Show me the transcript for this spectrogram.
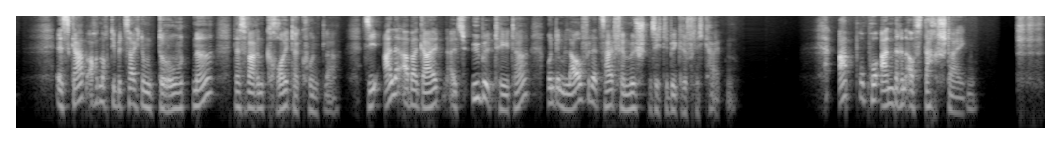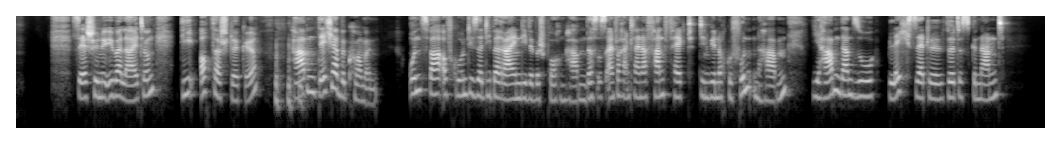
Es gab auch noch die Bezeichnung Drutner, das waren Kräuterkundler. Sie alle aber galten als Übeltäter und im Laufe der Zeit vermischten sich die Begrifflichkeiten. Apropos anderen aufs Dach steigen. Sehr schöne Überleitung. Die Opferstöcke haben Dächer bekommen. Und zwar aufgrund dieser Diebereien, die wir besprochen haben. Das ist einfach ein kleiner Fun Fact, den wir noch gefunden haben. Die haben dann so Blechsättel, wird es genannt,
